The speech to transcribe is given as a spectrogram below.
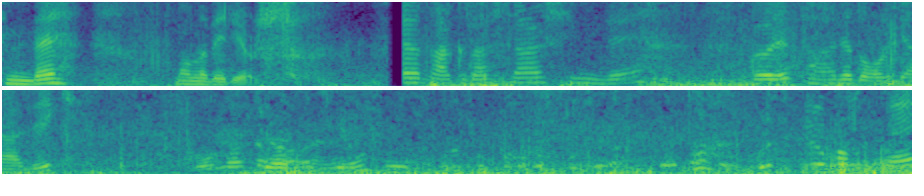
Şimdi mola veriyoruz. Evet arkadaşlar şimdi böyle sahile doğru geldik. Gördüğünüz gibi. Burası Kleopatra. Ve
